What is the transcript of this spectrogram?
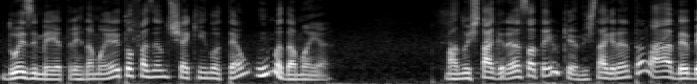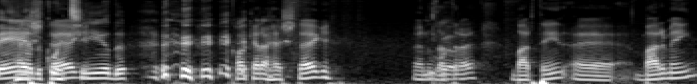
2 e meia, 3 da manhã, e tô fazendo check-in no hotel 1 da manhã. Mas no Instagram só tem o quê? No Instagram tá lá, bebendo, hashtag, curtindo. Qual que era a hashtag? anos atrás. Bartend, é, barman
